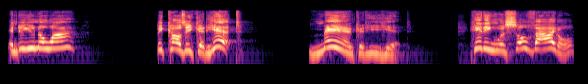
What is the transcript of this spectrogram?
And do you know why? Because he could hit. Man, could he hit. Hitting was so vital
